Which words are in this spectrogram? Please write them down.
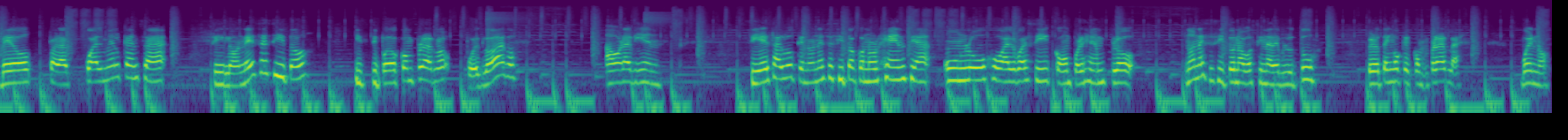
veo para cuál me alcanza, si lo necesito y si puedo comprarlo, pues lo hago. Ahora bien, si es algo que no necesito con urgencia, un lujo, algo así, como por ejemplo, no necesito una bocina de Bluetooth, pero tengo que comprarla. Bueno,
